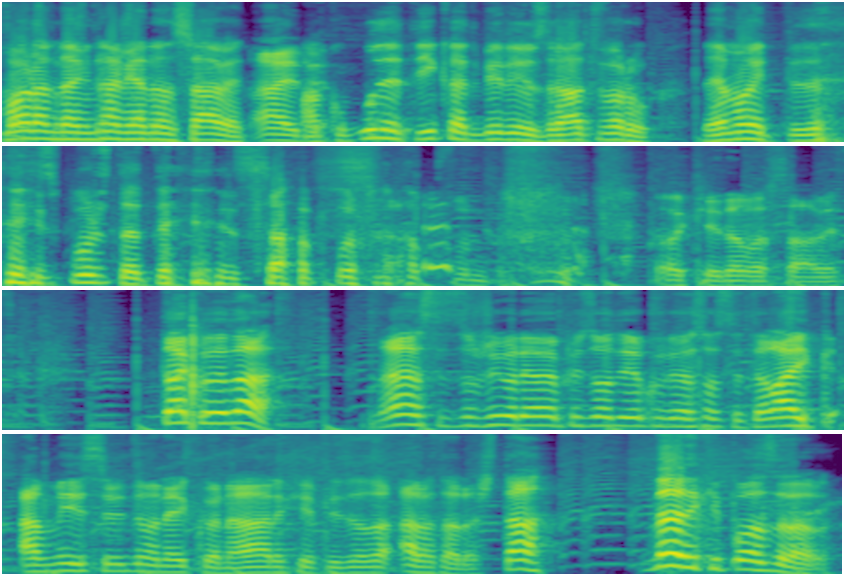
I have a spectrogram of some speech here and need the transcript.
moram da im dam jedan savjet. Ajde. Ako budete ikad bili u zatvoru, nemojte da ispuštate sapun. Sapun. ok, dobar savjet. Tako da da, Nadam se da ste uživali u ovoj epizodi, ako ga ostavite like, a mi se vidimo neko na narednih epizoda, a do tada šta? Veliki pozdrav!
